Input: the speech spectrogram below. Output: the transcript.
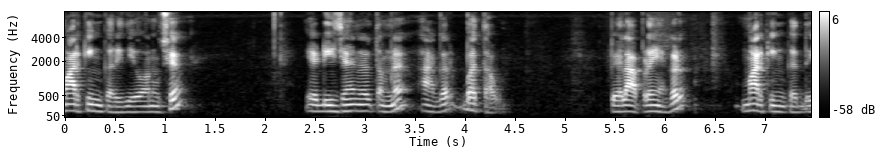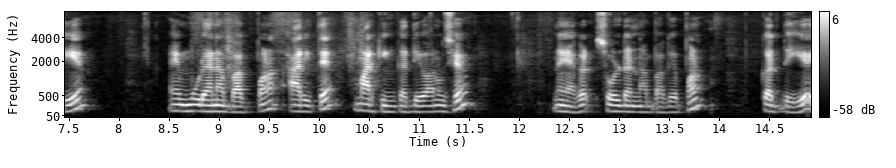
માર્કિંગ કરી દેવાનું છે. એ ડિઝાઇનર તમને આગળ બતાવું. પહેલાં આપણે આગળ માર્કિંગ કરી દઈએ. અહીં મૂળાના ભાગ પણ આ રીતે માર્કિંગ કરી દેવાનું છે. ને આગળ શોલ્ડરના ભાગે પણ કરી દઈએ.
